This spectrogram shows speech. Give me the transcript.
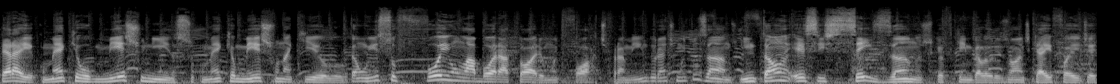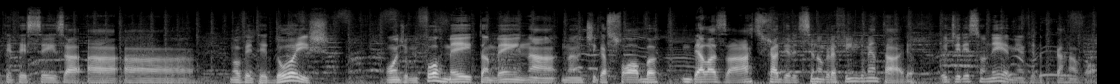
Peraí, como é que eu mexo nisso? Como é que eu mexo naquilo? Então, isso foi um laboratório muito forte para mim durante muitos anos. Então, esses seis anos que eu fiquei em Belo Horizonte, que aí foi de 86 a, a, a 92, onde eu me formei também na, na antiga SOBA, em Belas Artes, cadeira de cenografia e indumentária. Eu direcionei a minha vida para o carnaval.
